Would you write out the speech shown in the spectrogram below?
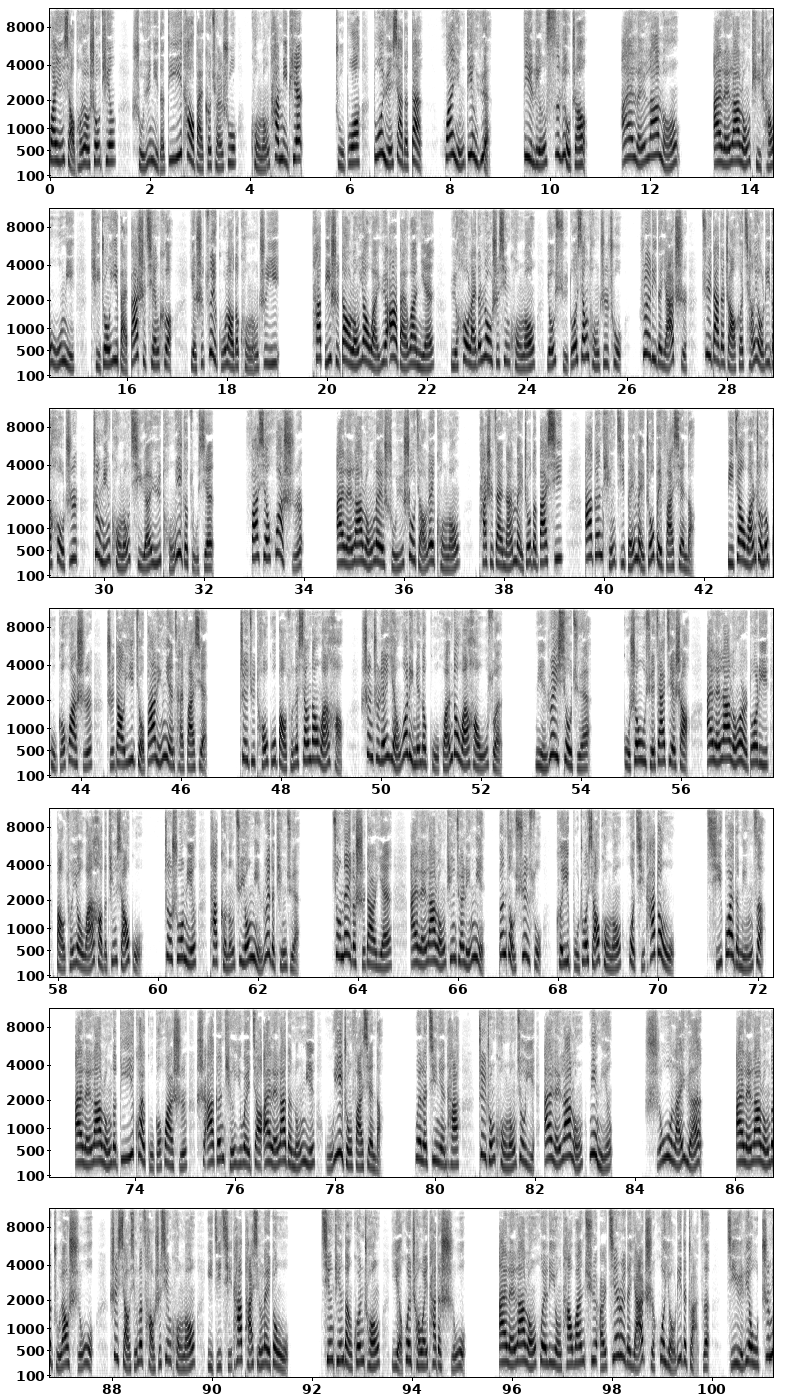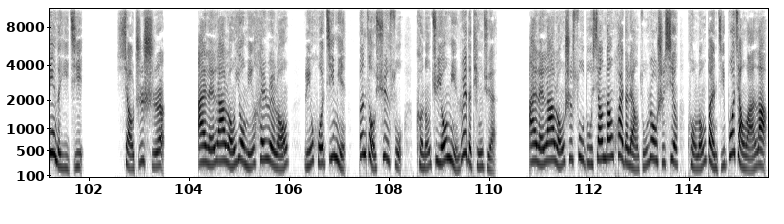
欢迎小朋友收听属于你的第一套百科全书《恐龙探秘篇》，主播多云下的蛋，欢迎订阅。第零四六章：埃雷拉龙。埃雷拉龙体长五米，体重一百八十千克，也是最古老的恐龙之一。它比史盗龙要晚约二百万年，与后来的肉食性恐龙有许多相同之处：锐利的牙齿、巨大的爪和强有力的后肢。证明恐龙起源于同一个祖先。发现化石，埃雷拉龙类属于兽脚类恐龙，它是在南美洲的巴西、阿根廷及北美洲被发现的。比较完整的骨骼化石，直到一九八零年才发现。这具头骨保存的相当完好，甚至连眼窝里面的骨环都完好无损。敏锐嗅觉，古生物学家介绍。埃雷拉龙耳朵里保存有完好的听小骨，这说明它可能具有敏锐的听觉。就那个时代而言，埃雷拉龙听觉灵敏，奔走迅速，可以捕捉小恐龙或其他动物。奇怪的名字，埃雷拉龙的第一块骨骼化石是阿根廷一位叫埃雷拉的农民无意中发现的。为了纪念他，这种恐龙就以埃雷拉龙命名。食物来源。埃雷拉龙的主要食物是小型的草食性恐龙以及其他爬行类动物，蜻蜓等昆虫也会成为它的食物。埃雷拉龙会利用它弯曲而尖锐的牙齿或有力的爪子，给予猎物致命的一击。小知识：埃雷拉龙又名黑锐龙，灵活机敏，奔走迅速，可能具有敏锐的听觉。埃雷拉龙是速度相当快的两足肉食性恐龙。本集播讲完了。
